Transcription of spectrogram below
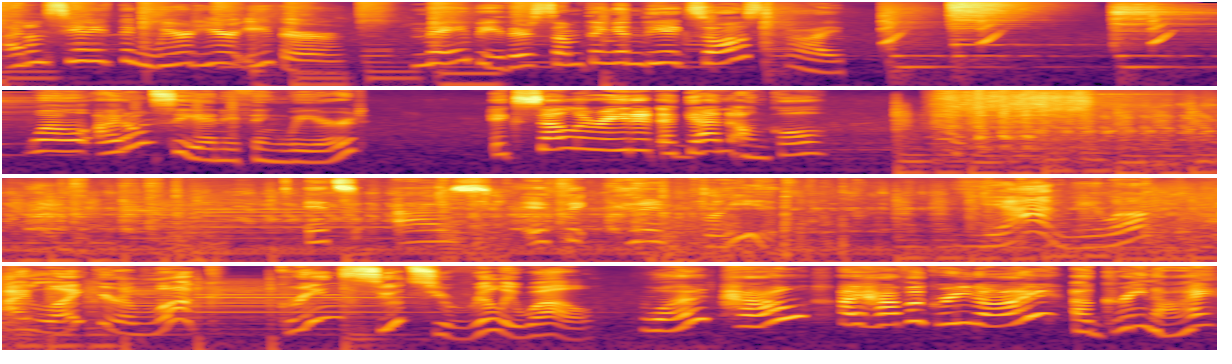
I don't see anything weird here either. Maybe there's something in the exhaust pipe. Well, I don't see anything weird. Accelerate it again, Uncle. It's as if it couldn't breathe. Yeah, Nyla. I like your look. Green suits you really well. What? How? I have a green eye? A green eye?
